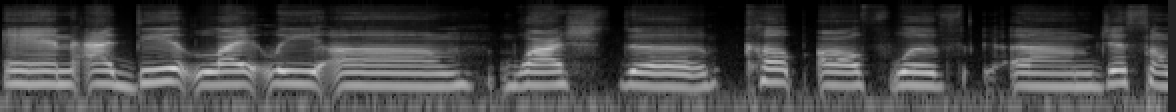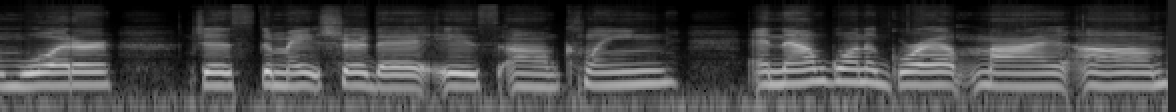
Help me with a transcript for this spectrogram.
And I did lightly um, wash the cup off with um, just some water just to make sure that it's um, clean. And now I'm going to grab my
